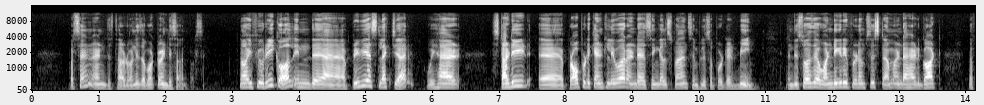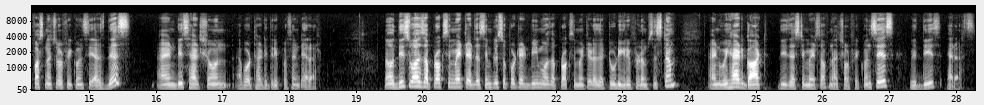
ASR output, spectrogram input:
percent and the third one is about 27 percent. Now, if you recall in the uh, previous lecture we had studied a propped cantilever and a single span simply supported beam and this was a 1 degree freedom system and I had got the first natural frequency as this and this had shown about 33 percent error. Now, this was approximated the simply supported beam was approximated as a 2 degree freedom system and we had got these estimates of natural frequencies with these errors.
